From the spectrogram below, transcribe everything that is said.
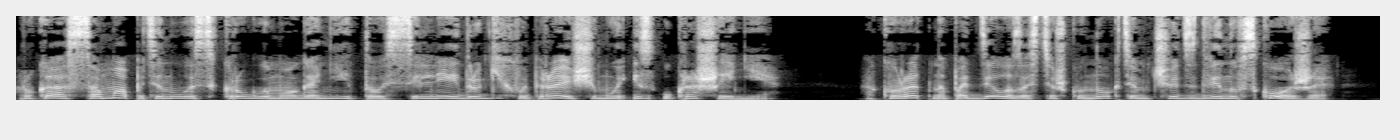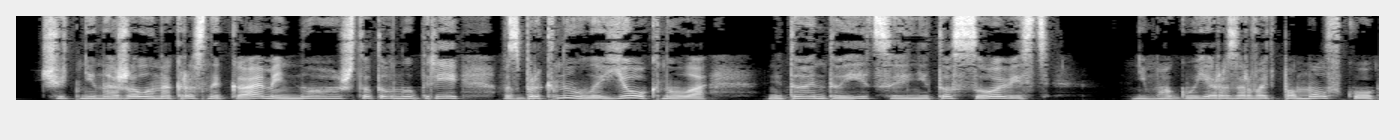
Рука сама потянулась к круглому агониту, сильнее других выпирающему из украшения. Аккуратно поддела застежку ногтем, чуть сдвинув с кожи. Чуть не нажала на красный камень, но что-то внутри взбрыкнуло, ёкнуло. Не то интуиция, не то совесть. Не могу я разорвать помолвку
